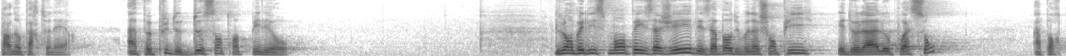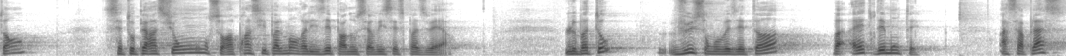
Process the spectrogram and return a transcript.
par nos partenaires, un peu plus de 230 000 euros. L'embellissement paysager des abords du Monachampi et de la halle aux poissons, important. Cette opération sera principalement réalisée par nos services espaces verts. Le bateau, vu son mauvais état, va être démonté. À sa place,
